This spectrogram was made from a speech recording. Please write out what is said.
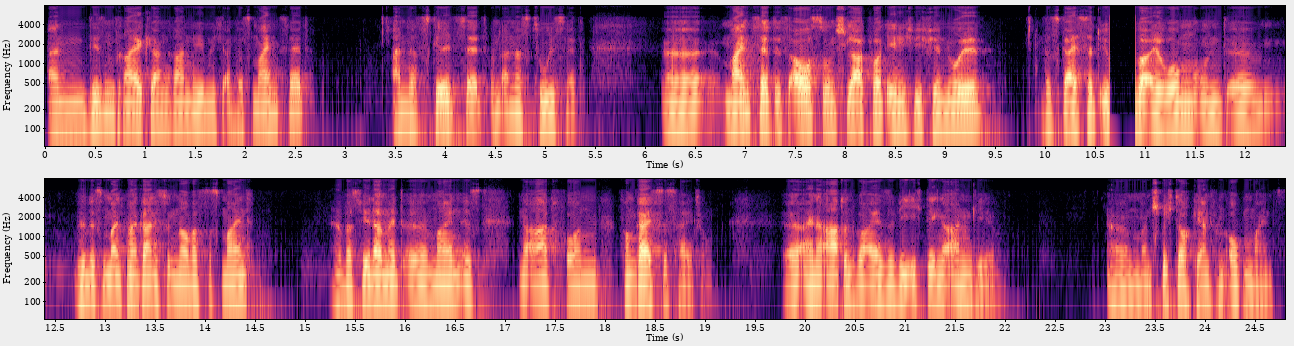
an diesen Dreiklang ran, nämlich an das Mindset, an das Skillset und an das Toolset. Äh, Mindset ist auch so ein Schlagwort ähnlich wie 4.0. Das geistert überall rum und äh, wir wissen manchmal gar nicht so genau, was das meint. Äh, was wir damit äh, meinen, ist eine Art von, von Geisteshaltung. Äh, eine Art und Weise, wie ich Dinge angehe. Ähm, man spricht auch gern von Open Mindset.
